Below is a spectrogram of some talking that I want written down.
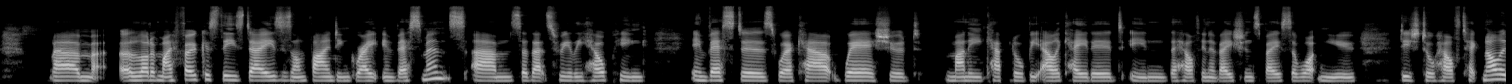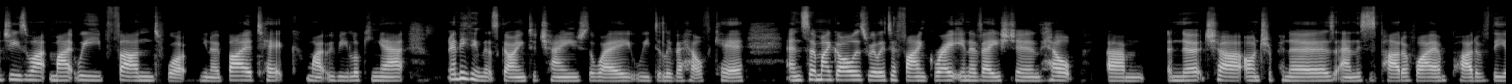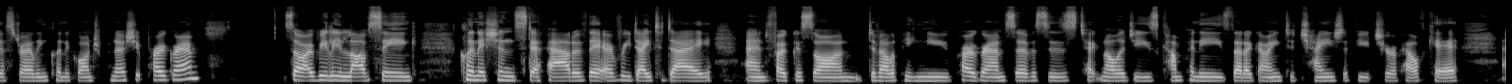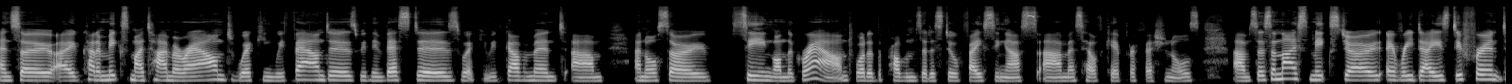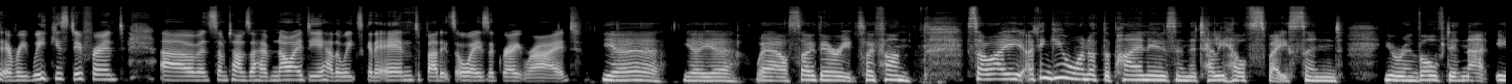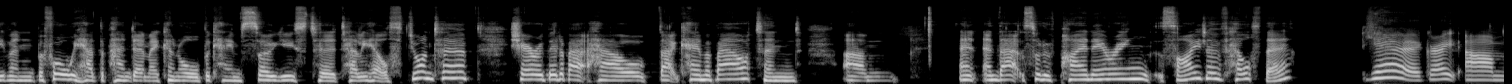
um, a lot of my focus these days is on finding great investments. Um, so that's really helping investors work out where should money capital be allocated in the health innovation space? So what new digital health technologies might, might we fund? What you know biotech might we be looking at? Anything that's going to change the way we deliver healthcare. And so my goal is really to find great innovation help um, nurture entrepreneurs. And this is part of why i'm part of the australian clinical entrepreneurship program so I really love seeing clinicians step out of their everyday to day and focus on developing new programs, services, technologies, companies that are going to change the future of healthcare. And so I kind of mix my time around working with founders, with investors, working with government, um, and also seeing on the ground what are the problems that are still facing us um, as healthcare professionals. Um, so it's a nice mix, Jo. Every day is different, every week is different. Um, and sometimes I have no idea how the week's going to end, but it's always a great ride. Yeah, yeah, yeah. Wow, so varied, so fun. So I, I think you were one of the pioneers in the telehealth space and you were involved in that even before we had the pandemic and all became so used to telehealth. Do you want to share a bit about how that came and um, and and that sort of pioneering side of health there? Yeah, great, um,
